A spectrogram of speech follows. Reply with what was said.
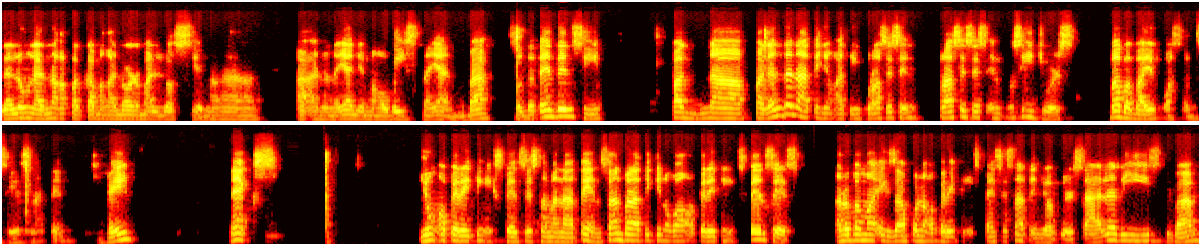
Lalong-lalo na kapag ka mga normal loss, yung mga uh, ano na yan, yung mga waste na yan, di ba? So the tendency, pag na paganda natin yung ating process and, processes and procedures, bababa yung cost of sales natin. Okay? Next, yung operating expenses naman natin. Saan ba natin kinukuha ang operating expenses? Ano ba mga example ng operating expenses natin? You have your salaries, di ba?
